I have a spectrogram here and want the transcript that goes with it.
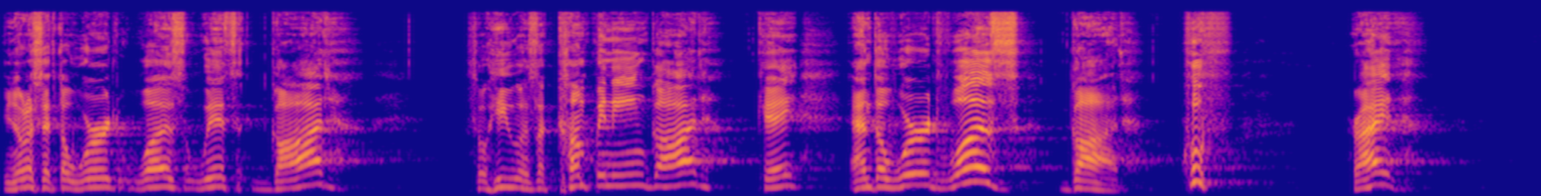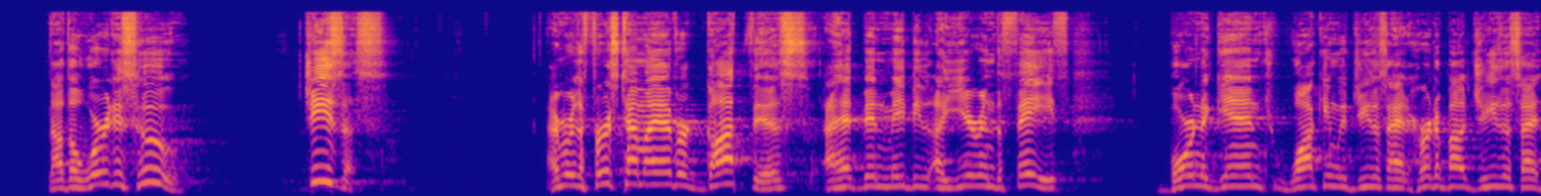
You notice that the Word was with God. So he was accompanying God, okay? And the Word was God. Whew, right? Now, the Word is who? Jesus. I remember the first time I ever got this, I had been maybe a year in the faith, born again, walking with Jesus. I had heard about Jesus, I,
